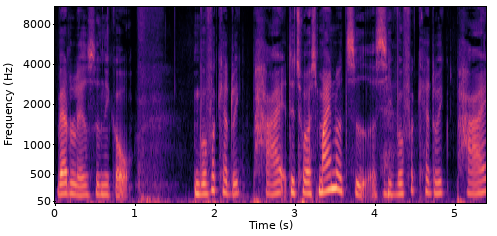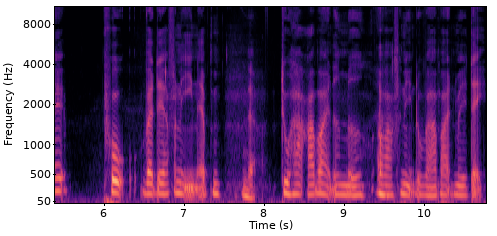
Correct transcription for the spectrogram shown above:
hvad du lavet siden i går? Hvorfor kan du ikke pege, det tog også mig noget tid at sige, ja. hvorfor kan du ikke pege på, hvad det er for en af dem, ja. du har arbejdet med, og hvad for en du vil arbejde med i dag.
